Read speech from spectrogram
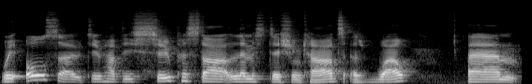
We also do have these Superstar limited edition cards as well. Um,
